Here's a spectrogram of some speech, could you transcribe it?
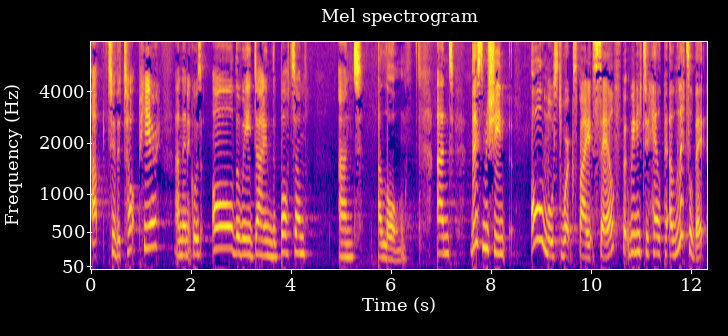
up to the top here, and then it goes all the way down the bottom and along. And this machine almost works by itself, but we need to help it a little bit,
